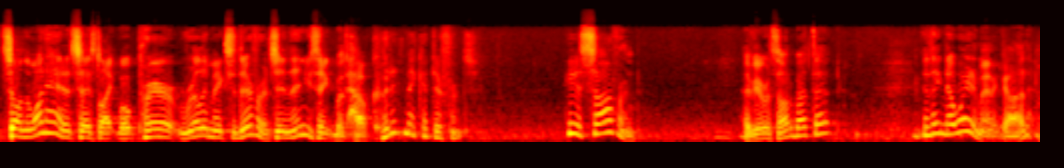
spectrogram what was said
So on the one hand, it says, like, well, prayer really makes a difference. And then you think, but how could it make a difference? He is sovereign. Have you ever thought about that? You think, no, wait a minute, God.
